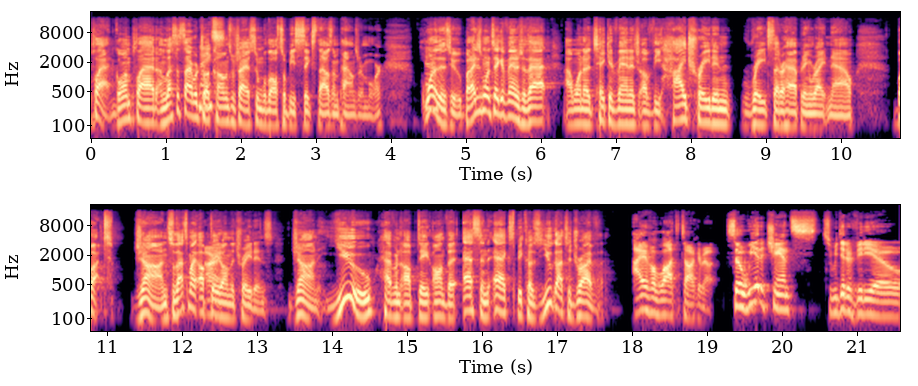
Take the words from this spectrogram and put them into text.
plaid go on plaid unless the Cybertruck Nice. comes, which I assume will also be six thousand pounds or more. Yeah. One of the two, but I just want to take advantage of that. I want to take advantage of the high trade in rates that are happening right now. But John, so that's my update right. on the trade ins. John, you have an update on the S and X because you got to drive them. I have a lot to talk about. So we had a chance to we did a video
